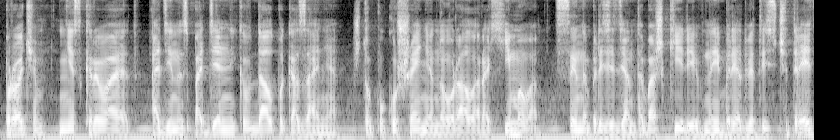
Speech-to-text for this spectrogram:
Впрочем, не скрывает, один из подельников дал показания, что покушение на Урала Рахимова, сына президента Башкирии, в ноябре 2003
